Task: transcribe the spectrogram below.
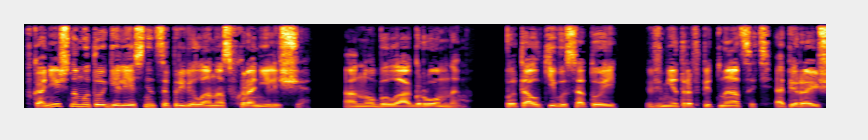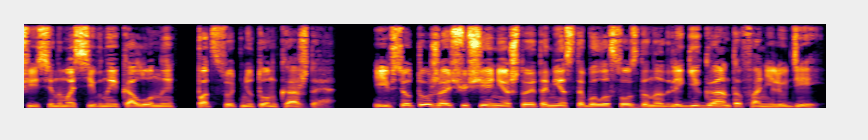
В конечном итоге лестница привела нас в хранилище. Оно было огромным. Потолки высотой в метров 15, опирающиеся на массивные колонны под сотню тонн каждая. И все то же ощущение, что это место было создано для гигантов, а не людей.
